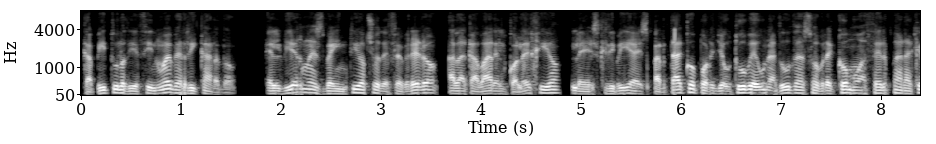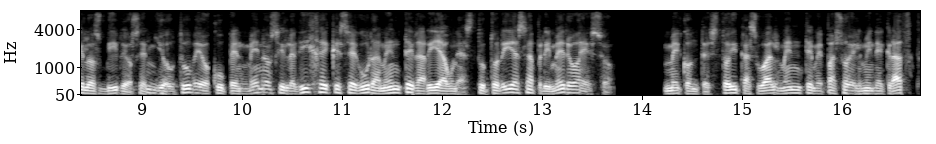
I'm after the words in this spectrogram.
Capítulo 19 Ricardo. El viernes 28 de febrero, al acabar el colegio, le escribí a Espartaco por YouTube una duda sobre cómo hacer para que los vídeos en YouTube ocupen menos y le dije que seguramente daría unas tutorías a primero a eso. Me contestó y casualmente me pasó el Minecraft,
